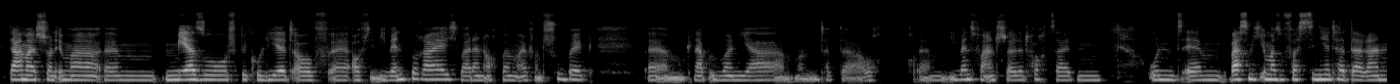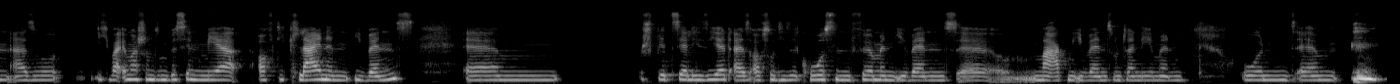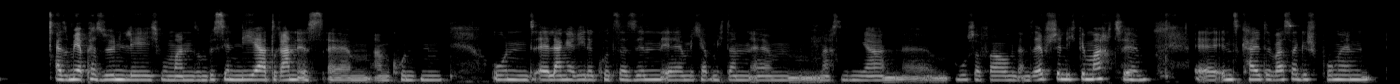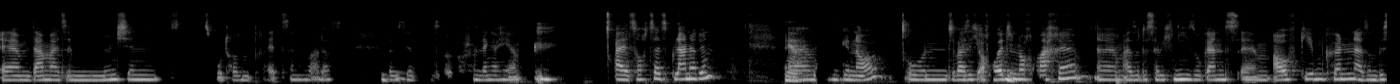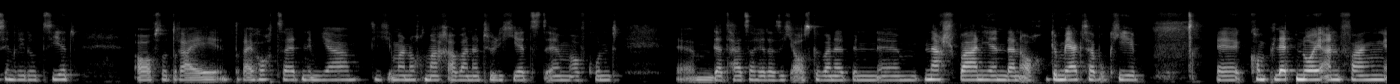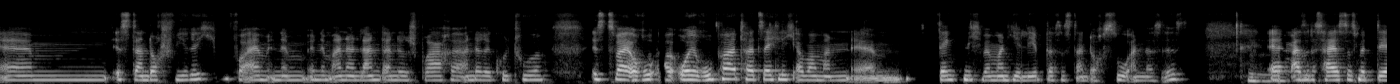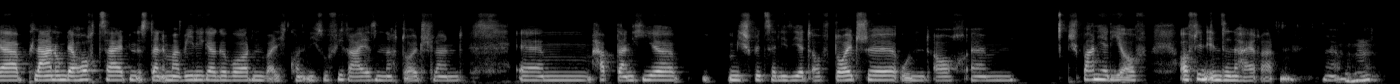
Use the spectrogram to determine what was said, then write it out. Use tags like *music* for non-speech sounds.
damals schon immer ähm, mehr so spekuliert auf, äh, auf den Eventbereich, war dann auch beim Alfons Schubeck ähm, knapp über ein Jahr und habe da auch ähm, Events veranstaltet, Hochzeiten. Und ähm, was mich immer so fasziniert hat daran, also ich war immer schon so ein bisschen mehr auf die kleinen Events ähm, spezialisiert als auf so diese großen Firmen-Events, äh, Marken-Events, Unternehmen. Und ähm, *clears throat* also mehr persönlich, wo man so ein bisschen näher dran ist ähm, am Kunden. Und äh, lange Rede, kurzer Sinn, ähm, ich habe mich dann ähm, nach sieben Jahren ähm, Berufserfahrung dann selbstständig gemacht, ähm, äh, ins kalte Wasser gesprungen, ähm, damals in München, 2013 war das, das ist mhm. jetzt auch schon länger her, *clears throat* als Hochzeitsplanerin. Ja. Ähm, genau. Und was ich auch heute noch mache, ähm, also das habe ich nie so ganz ähm, aufgeben können, also ein bisschen reduziert auf so drei, drei Hochzeiten im Jahr, die ich immer noch mache, aber natürlich jetzt ähm, aufgrund ähm, der Tatsache, dass ich ausgewandert bin ähm, nach Spanien, dann auch gemerkt habe, okay, äh, komplett neu anfangen ist dann doch schwierig, vor allem in einem, in einem anderen Land, andere Sprache, andere Kultur. Ist zwar Euro Europa tatsächlich, aber man denkt nicht, wenn man hier lebt, dass es dann doch so anders ist. Mhm. Ähm, also das heißt, dass mit der Planung der Hochzeiten ist dann immer weniger geworden, weil ich konnte nicht so viel reisen nach Deutschland. Ähm, habe dann hier mich spezialisiert auf Deutsche und auch ähm, Spanier, die auf, auf den Inseln heiraten. Ja. Mhm.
